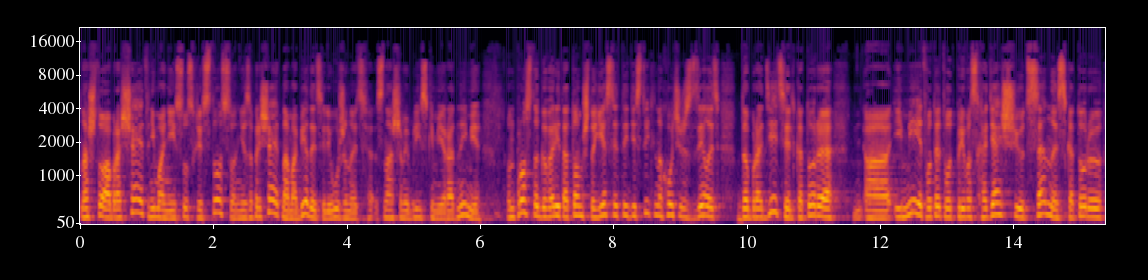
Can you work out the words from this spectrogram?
на что обращает внимание Иисус Христос, Он не запрещает нам обедать или ужинать с нашими близкими и родными. Он просто говорит о том, что если ты действительно хочешь сделать добродетель, которая а, имеет вот эту вот превосходящую ценность, которую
